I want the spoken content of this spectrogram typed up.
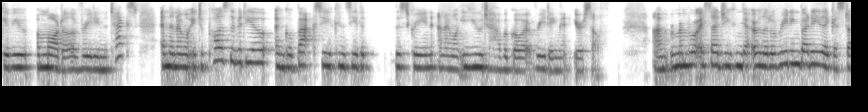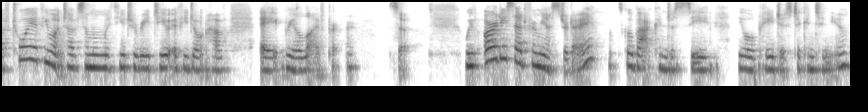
give you a model of reading the text, and then I want you to pause the video and go back so you can see the, the screen, and I want you to have a go at reading it yourself. Um, remember what I said, you can get a little reading buddy, like a stuffed toy, if you want to have someone with you to read to you if you don't have a real live partner. So we've already said from yesterday, let's go back and just see the old pages to continue.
